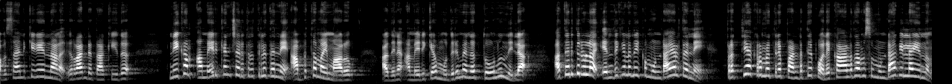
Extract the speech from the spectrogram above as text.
അവസാനിക്കുകയെന്നാണ് ഇറാന്റെ താക്കീത്. നീക്കം അമേരിക്കൻ ചരിത്രത്തിലെ തന്നെ അബദ്ധമായി മാറും. അതിന് അമേരിക്ക മുതിരുമെന്ന് തോന്നുന്നില്ല. അത്തരത്തിലുള്ള എന്തെങ്കിലും നീക്കം ഉണ്ടായാൽ തന്നെ പ്രത്യാക്രമണത്തിന് പണ്ടത്തെ പോലെ കാലതാമസം ഉണ്ടാകില്ല എന്നും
